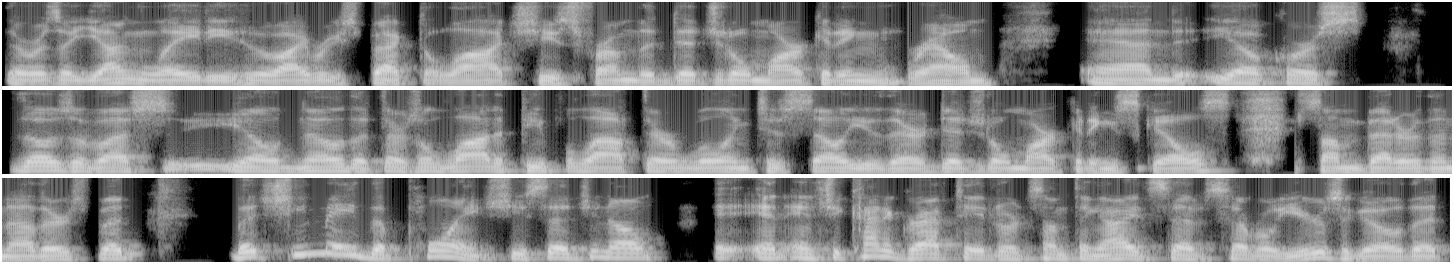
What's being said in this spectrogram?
there was a young lady who I respect a lot. She's from the digital marketing realm. And, you know, of course, those of us, you know, know that there's a lot of people out there willing to sell you their digital marketing skills, some better than others. But but she made the point. She said, you know, and and she kind of gravitated towards something I had said several years ago that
